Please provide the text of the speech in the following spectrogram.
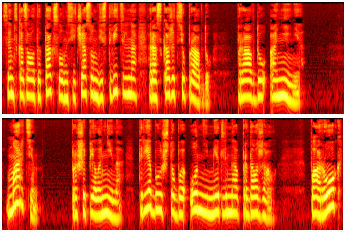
Сэм сказал это так, словно сейчас он действительно расскажет всю правду. Правду о Нине. «Мартин», — прошипела Нина, требую, чтобы он немедленно продолжал. «Порок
